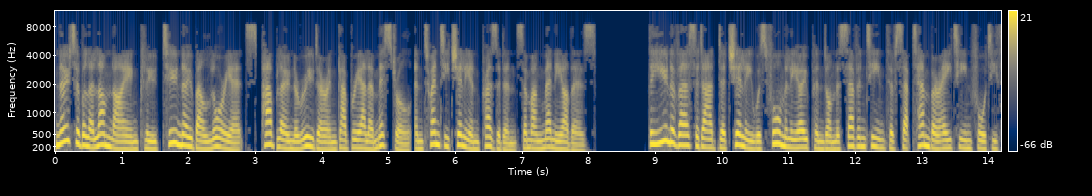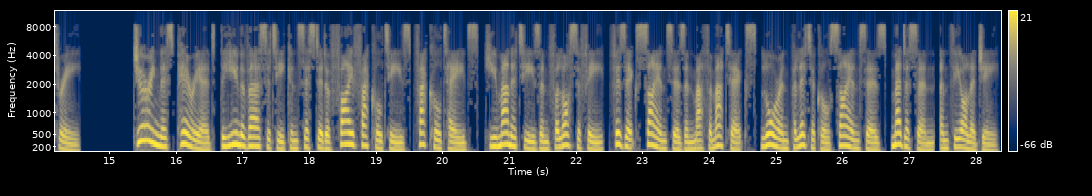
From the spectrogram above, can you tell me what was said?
Notable alumni include two Nobel laureates Pablo Neruda and Gabriela Mistral and 20 Chilean presidents among many others. The Universidad de Chile was formally opened on 17 September 1843. During this period, the university consisted of five faculties facultades, humanities and philosophy, physics sciences and mathematics, law and political sciences, medicine, and theology.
